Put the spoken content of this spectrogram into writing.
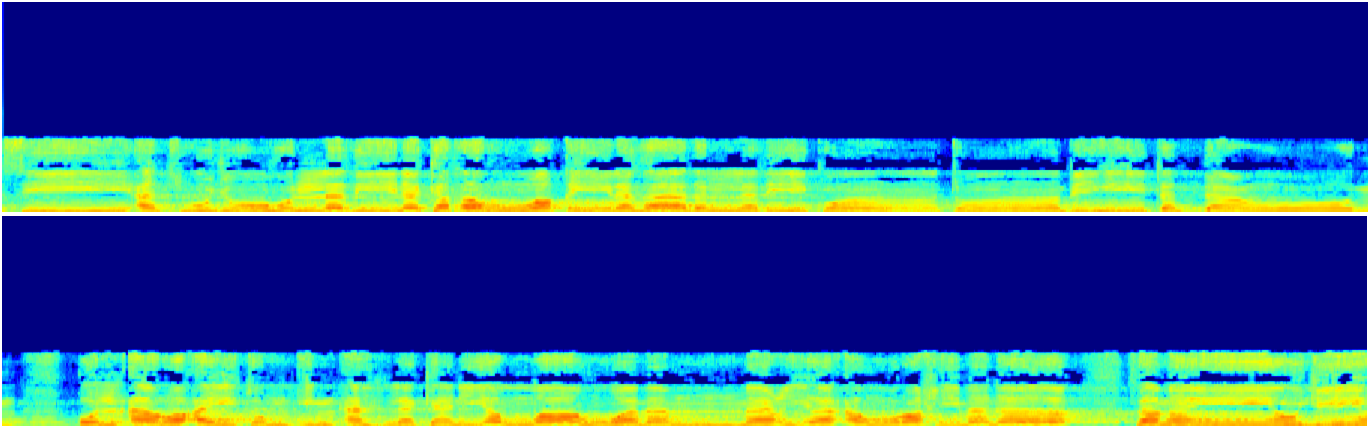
سيئت وجوه الذين كفروا وقيل هذا الذي كنتم به تدعون. قل أرأيتم إن أهلكني الله ومن معي أو رحمنا؟ فمن يجير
